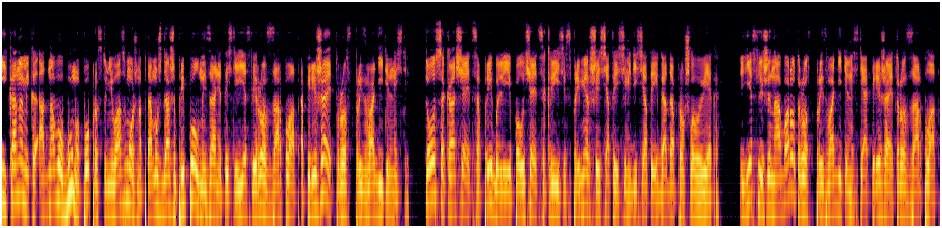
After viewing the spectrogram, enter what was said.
Экономика одного бума попросту невозможна, потому что даже при полной занятости, если рост зарплат опережает рост производительности, то сокращается прибыль и получается кризис, пример 60-е и 70-е года прошлого века. Если же наоборот рост производительности опережает рост зарплат,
